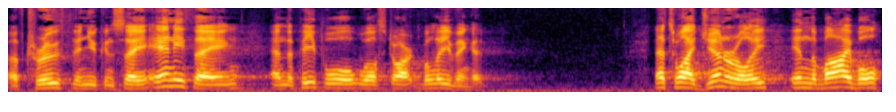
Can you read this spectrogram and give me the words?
of truth, then you can say anything and the people will start believing it. That's why, generally, in the Bible,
